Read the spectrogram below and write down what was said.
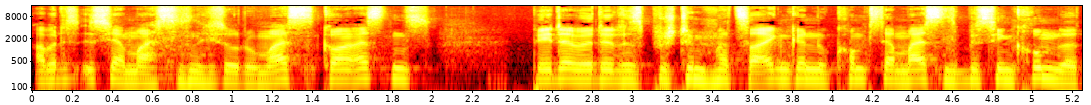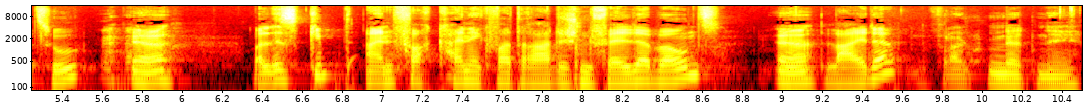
aber das ist ja meistens nicht so. Du meistens, meistens Peter würde das bestimmt mal zeigen können. Du kommst ja meistens ein bisschen krumm dazu. Ja. Weil es gibt einfach keine quadratischen Felder bei uns. Ja. Leider. Franken nicht, nee.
